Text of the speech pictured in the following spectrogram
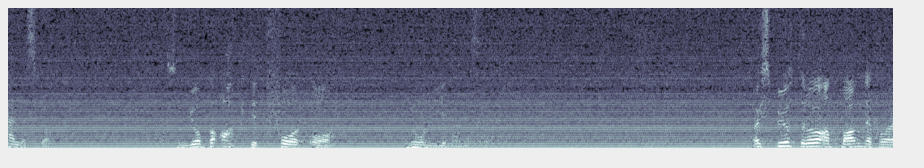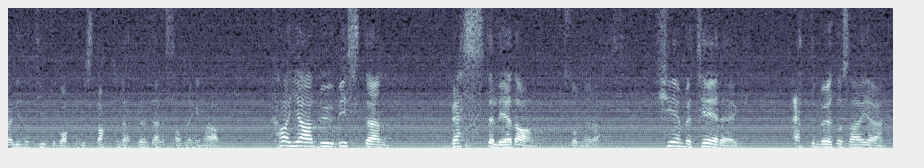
fellesskap som jobber aktivt for å nå nye mennesker. Og Jeg spurte da Ant Magne for en liten tid tilbake vi snakket om dette, denne sammenhengen her. Hva gjør du hvis den beste lederen rett, kommer til deg etter møtet og sier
